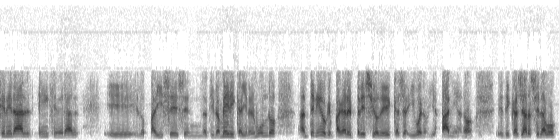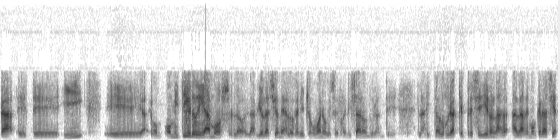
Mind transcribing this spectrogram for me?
general, en general, eh, los países en Latinoamérica y en el mundo han tenido que pagar el precio de callar, y bueno, y España, ¿no? Eh, de callarse la boca este, y eh, omitir, digamos, las violaciones a los derechos humanos que se realizaron durante las dictaduras que precedieron a las democracias.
